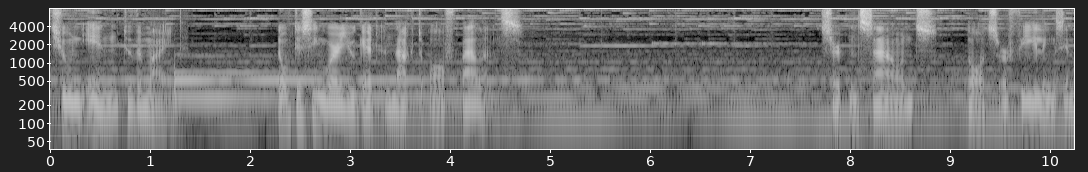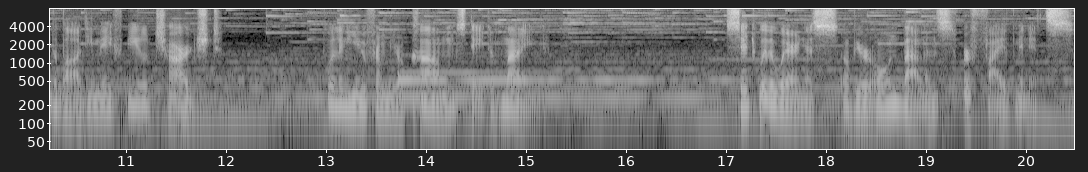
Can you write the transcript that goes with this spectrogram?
tune in to the mind, noticing where you get knocked off balance. Certain sounds, thoughts, or feelings in the body may feel charged, pulling you from your calm state of mind. Sit with awareness of your own balance for five minutes.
